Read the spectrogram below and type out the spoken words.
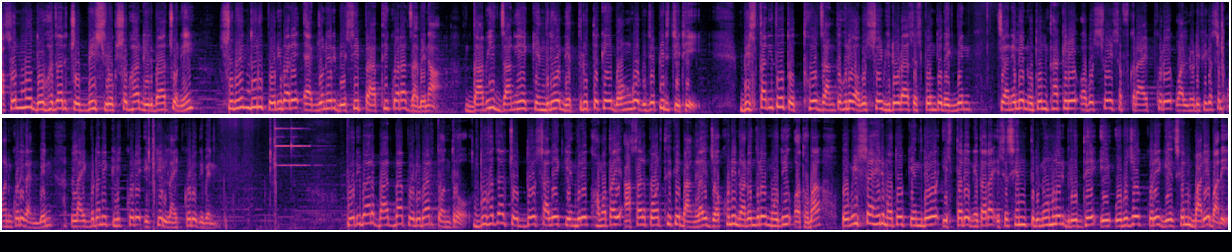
আসন্ন দু হাজার চব্বিশ লোকসভা নির্বাচনে শুভেন্দুর পরিবারে একজনের বেশি প্রার্থী করা যাবে না। দাবি জানিয়ে কেন্দ্রীয় নেতৃত্বকে বঙ্গ বিজেপির চিঠি। বিস্তারিত তথ্য জানতে হলে অবশ্যই ভিডিওটা শেষ পর্যন্ত দেখবেন। চ্যানেলে নতুন থাকলে অবশ্যই সাবস্ক্রাইব করে অল নোটিফিকেশন অন করে রাখবেন। লাইক বাটনে ক্লিক করে একটি লাইক করে দিবেন। পরিবারবাদ বা পরিবারতন্ত্র দু হাজার চোদ্দ সালে কেন্দ্রে ক্ষমতায় আসার পর থেকে বাংলায় যখনই নরেন্দ্র মোদী অথবা অমিত শাহের মতো কেন্দ্রীয় স্তরের নেতারা এসেছেন, তৃণমূলের বিরুদ্ধে এই অভিযোগ করে গিয়েছেন বারে বারে।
